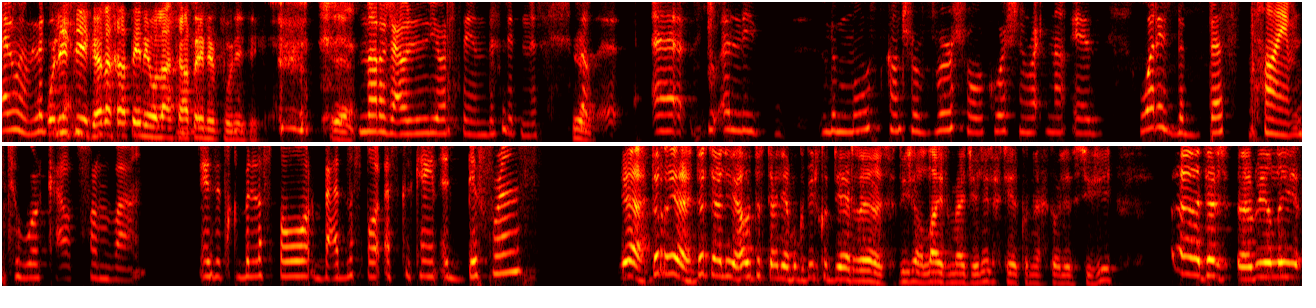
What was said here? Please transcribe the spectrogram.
المهم بوليتيك أنا خاطيني ولا خاطيني بوليتيك. نرجعوا لليور ثين ذا فيتنس. السؤال اللي the most controversial question right now is what is the best time to work out from Ramadan? اذا قبل الفطور بعد الفطور est-ce que كاين ال différence يا در يا درت عليها ودرت عليها مو قبل كنت داير déjà live مع جليل حكي كنا نحكوا على هذا ال sujet. there's really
